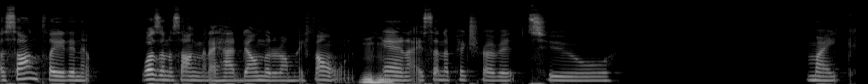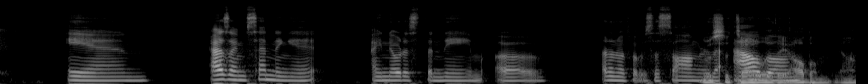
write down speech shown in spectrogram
a song played, and it wasn't a song that I had downloaded on my phone. Mhm. And I sent a picture of it to Mike, and as I'm sending it, I noticed the name of I don't know if it was the song It or was the, the title album, of the album. Yeah.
